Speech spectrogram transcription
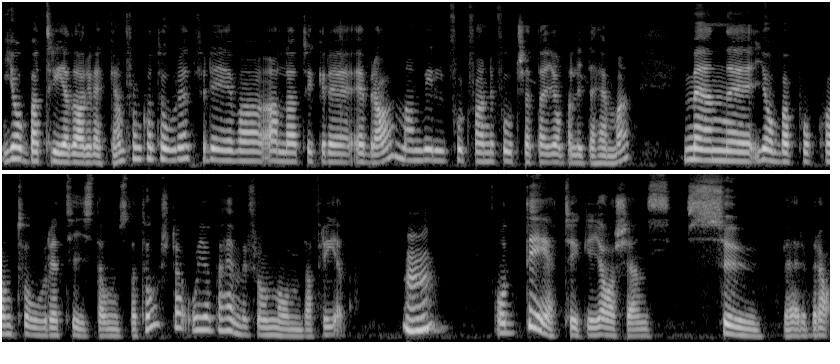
jobba tre dagar i veckan från kontoret för det är vad alla tycker är bra. Man vill fortfarande fortsätta jobba lite hemma. Men eh, jobba på kontoret tisdag, onsdag, torsdag och jobba hemifrån måndag, fredag. Mm. Och det tycker jag känns superbra.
